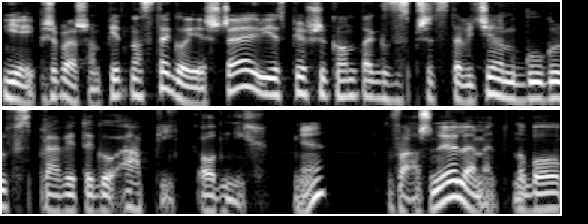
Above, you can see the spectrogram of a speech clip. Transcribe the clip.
Jej, przepraszam, 15 jeszcze jest pierwszy kontakt z przedstawicielem Google w sprawie tego API od nich, nie? Ważny element, no bo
